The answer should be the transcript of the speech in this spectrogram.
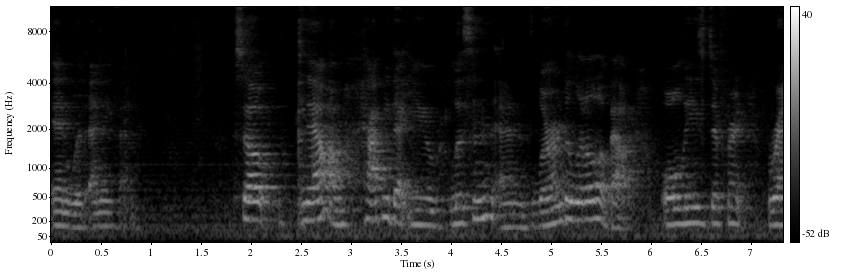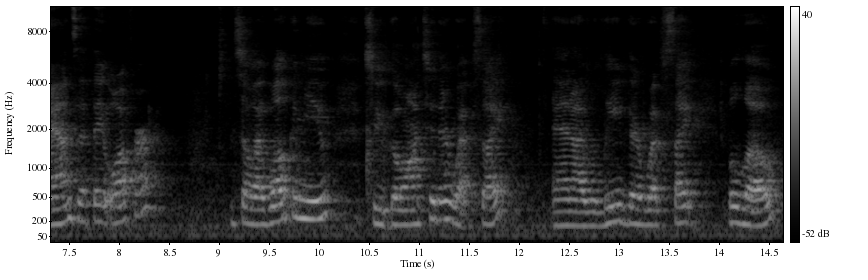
in with anything. So now I'm happy that you listened and learned a little about all these different brands that they offer. So I welcome you to go onto their website and I will leave their website below.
